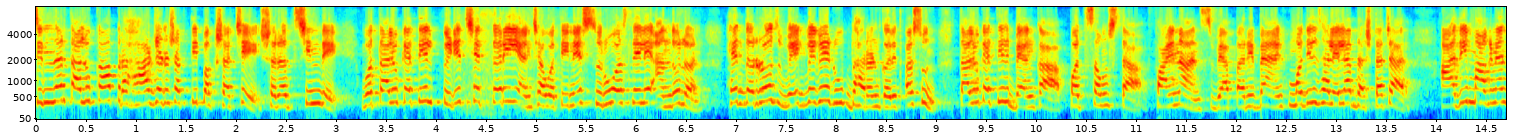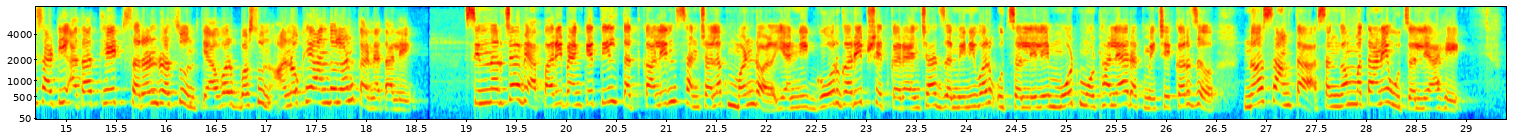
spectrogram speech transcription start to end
सिन्नर तालुका प्रहार जनशक्ती पक्षाचे शरद शिंदे व तालुक्यातील पीडित शेतकरी यांच्या वतीने सुरू असलेले आंदोलन हे दररोज वेगवेगळे रूप धारण करीत असून तालुक्यातील बँका पतसंस्था फायनान्स व्यापारी बँक मधील झालेला भ्रष्टाचार आदी मागण्यांसाठी आता थेट सरण रचून त्यावर बसून अनोखे आंदोलन करण्यात आले. सिन्नरच्या व्यापारी बँकेतील तत्कालीन संचालक मंडळ यांनी गोरगरीब शेतकऱ्यांच्या जमिनीवर उचललेले मोठमोठाल्या रकमेचे कर्ज न सांगता संगमताने उचलले आहे.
